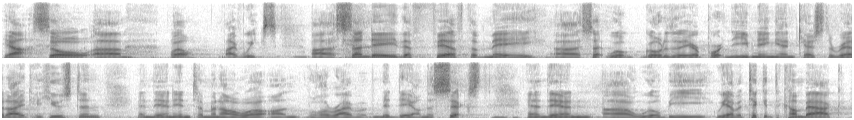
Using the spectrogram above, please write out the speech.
Yeah, so, um, well, five weeks. Uh, Sunday, the 5th of May, uh, we'll go to the airport in the evening and catch the red eye to Houston, and then into Managua on, we'll arrive at midday on the 6th. Mm-hmm. And then uh, we'll be, we have a ticket to come back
